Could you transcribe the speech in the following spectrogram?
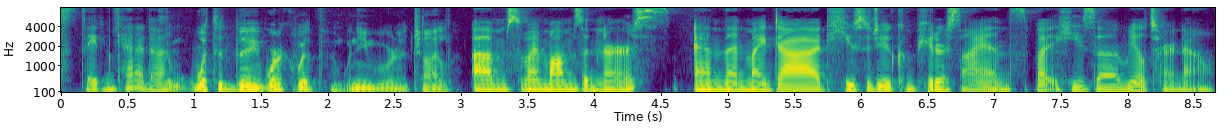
stayed in Canada. What did they work with when you were a child? Um, so my mom's a nurse, and then my dad, he used to do computer science, but he's a realtor now.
